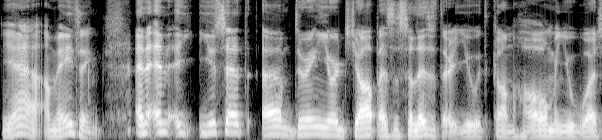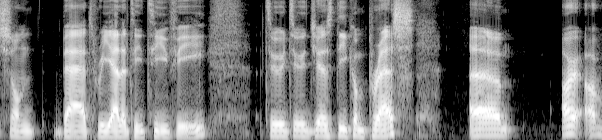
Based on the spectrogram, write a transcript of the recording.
yeah, amazing. And and uh, you said um, during your job as a solicitor, you would come home and you watch some bad reality TV to to just decompress. Um, are, are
